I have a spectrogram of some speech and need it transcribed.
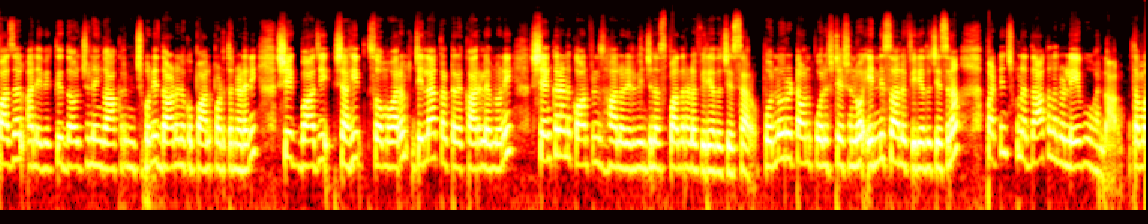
ఫజల్ అనే వ్యక్తి దౌర్జన్యంగా ఆక్రమించుకొని దాడులకు పాల్పడుతున్నాడని షేక్ బాజీ షహీద్ సోమవారం జిల్లా కలెక్టర్ కార్యాలయంలోని శంకరన్ కాన్ఫరెన్స్ హాల్లో నిర్వహించిన స్పందనలో ఫిర్యాదు చేశారు. పొన్నూరు టౌన్ పోలీస్ స్టేషన్లో ఎన్నిసార్లు ఫిర్యాదు చేసినా పట్టించుకున్న దాఖలను లేవు అన్నారు. తమ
